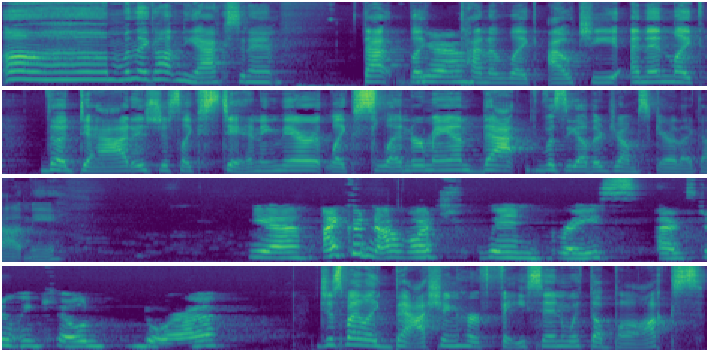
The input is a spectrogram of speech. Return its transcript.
Um, when they got in the accident, that like Yeah. kind of like ouchy, and then like the dad is just like standing there like Slender Man. That was the other jump scare that got me. Yeah, I could not watch when Grace accidentally killed Dora. Just by like bashing her face in with the box.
